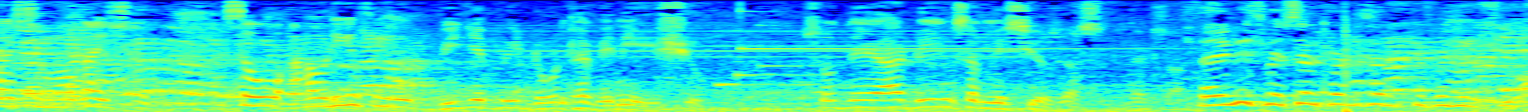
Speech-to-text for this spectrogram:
the Shimoga issue. So how do you feel? BJP don't have any issue. So they are doing some misuses. That's all. Sir, any special fund, sir?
